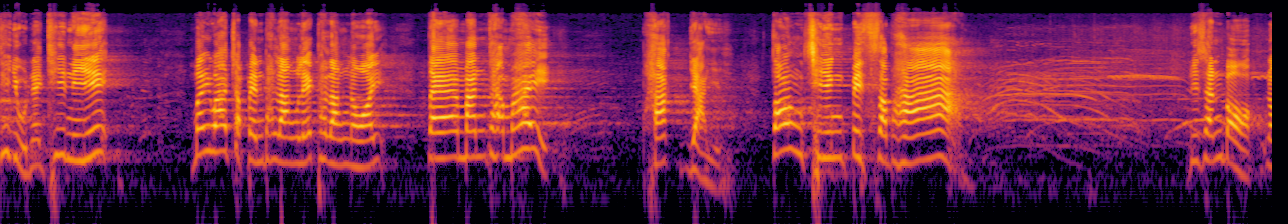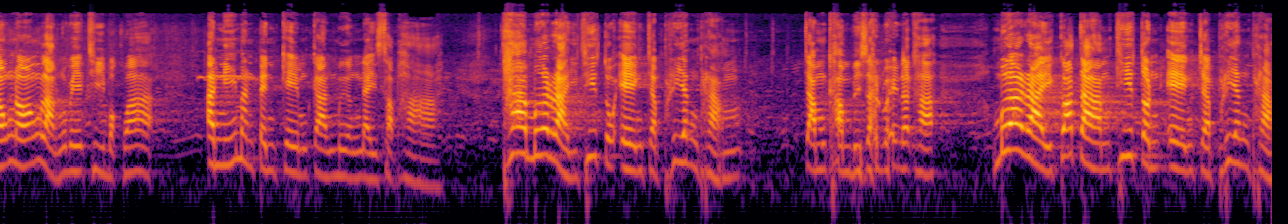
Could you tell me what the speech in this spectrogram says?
ที่อยู่ในที่นี้ ไม่ว่าจะเป็นพลังเล็กพลังน้อย แต่มันทำให้ พักใหญ่ ต้องชิงปิดสภา ดิฉันบอกน้องๆหลังเวทีบอกว่า อันนี้มันเป็นเกมการเมืองในสภา ถ้าเมื่อไหร่ที่ตัวเองจะเพรียงพร้ำจำคำดิฉันไว้นะคะ เมื่อไหร่ก็ตามที่ตนเองจะเพรียงพร้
